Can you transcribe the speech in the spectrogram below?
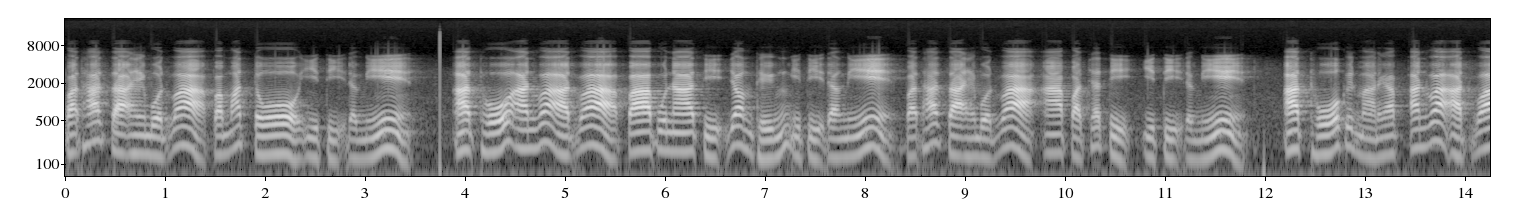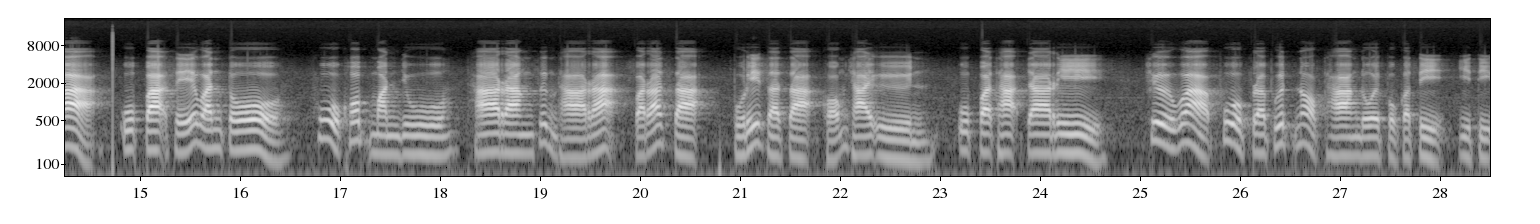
ปทัสสะแห่งบทว่าปมัตโตอิติดังนี้อัตโถอันว่าอัดว่าปาปุนาติย่อมถึงอิติดังนี้ปทัสสะแห่งบทว่าอาปัชติอิติดังนี้อัตโถขึ้นมานะครับ อันว่าอัดว่า อุปเสวันโต ผู้คบมันอยู่ ทารังซึ่งทาระปรัสสะ ปุริสสะของชายอื่น อุปทจารี ชื่อว่าผู้ประพฤตินอกทางโดยปกติ อิติ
